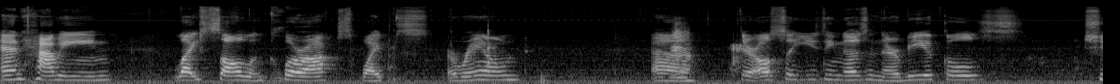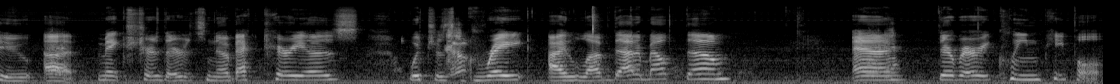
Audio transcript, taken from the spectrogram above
And having Lysol and Clorox wipes around. Um, they're also using those in their vehicles to uh, make sure there's no bacterias, which is Yeah. great. I love that about them. And they're very clean people.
